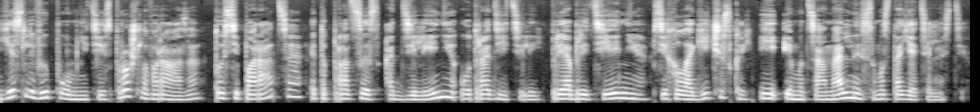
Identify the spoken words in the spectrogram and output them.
Если вы помните из прошлого раза, то сепарация – это процесс отделения от родителей, приобретения психологической и эмоциональной самостоятельности.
